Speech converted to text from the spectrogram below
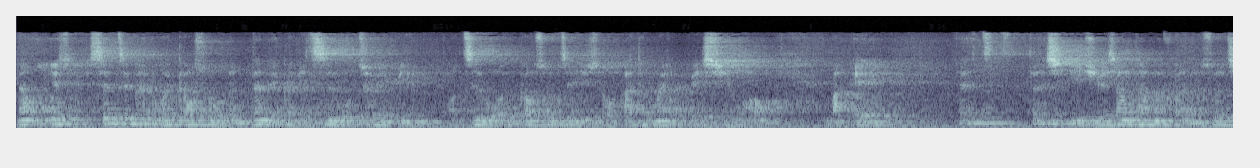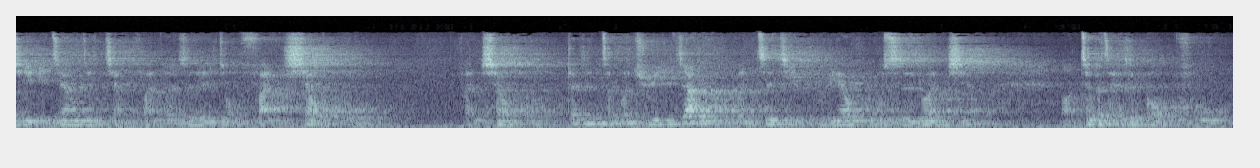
然后也甚至可能会告诉我们，那你可以自我催眠，哦，自我告诉自己说，啊，都卖后辈想哦，嘛 A。但是但心理学上，他们反而说，其实你这样子讲，反而是一种反效果。反效果，但是怎么去让我们自己不要胡思乱想哦？这个才是功夫。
